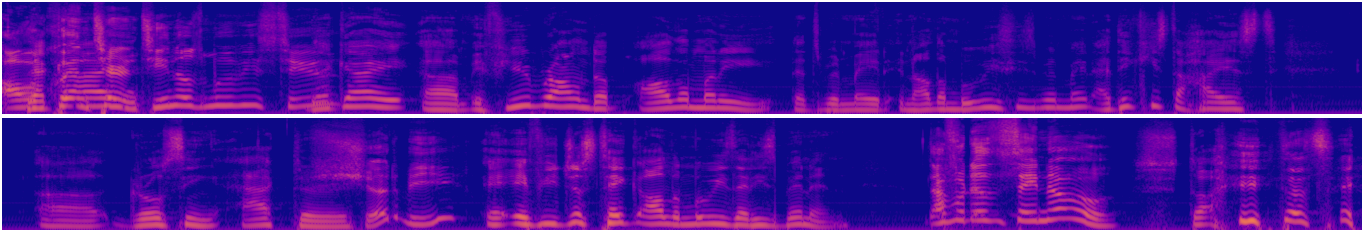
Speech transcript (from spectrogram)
all Quentin guy- Tarantino's movies too. That guy, um, if you round up all the money that's been made in all the movies he's been made, I think he's the highest uh, grossing actor. Should be. If you just take all the movies that he's been in, That fool doesn't say no. He doesn't-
